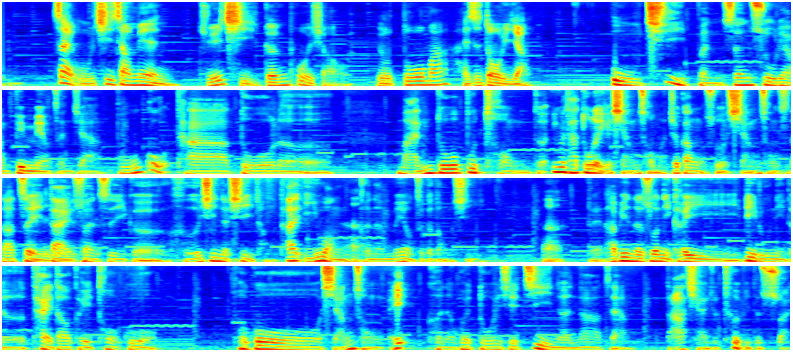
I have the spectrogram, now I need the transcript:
在武器上面崛起跟破晓有多吗？还是都一样？武器本身数量并没有增加，不过它多了蛮多不同的，因为它多了一个翔虫嘛。就刚我说的，降虫是它这一代算是一个核心的系统，它以往可能没有这个东西。嗯，对，它变成说你可以，例如你的太刀可以透过透过翔虫，哎，可能会多一些技能啊，这样打起来就特别的帅。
